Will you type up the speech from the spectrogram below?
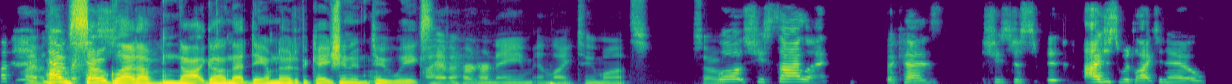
no, I'm so glad I've not gotten that damn notification in two weeks. I haven't heard her name in like two months. So Well, she's silent because she's just. It, I just would like to know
